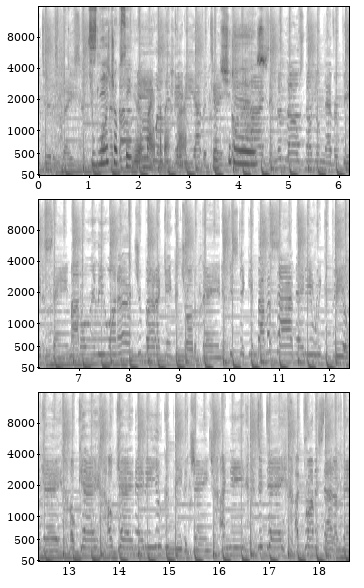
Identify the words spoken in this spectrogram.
Sizleri çok seviyorum arkadaşlar. Görüşürüz. Okay, okay, maybe you could be the change I need today. I promise that I've never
